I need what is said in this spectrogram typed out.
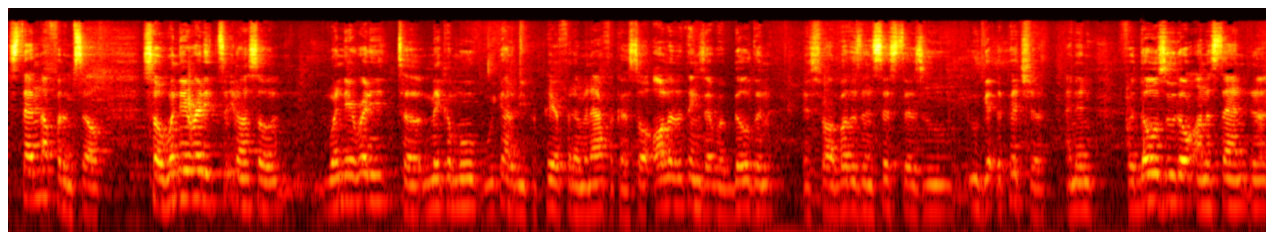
standing up for themselves. So when they're ready to you know so when they're ready to make a move, we got to be prepared for them in Africa. So all of the things that we're building is for our brothers and sisters who, who get the picture. And then for those who don't understand, you know,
